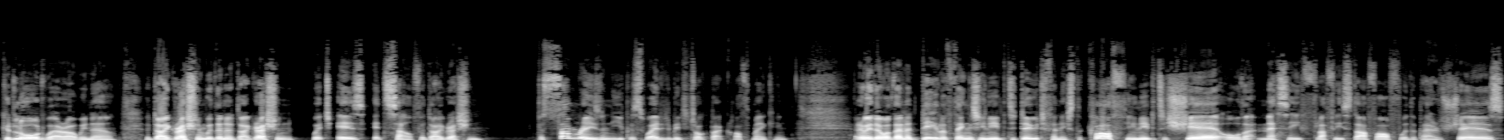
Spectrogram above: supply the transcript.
Good Lord, where are we now? A digression within a digression, which is itself a digression. For some reason, you persuaded me to talk about cloth making. Anyway, there were then a deal of things you needed to do to finish the cloth. You needed to shear all that messy, fluffy stuff off with a pair of shears.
